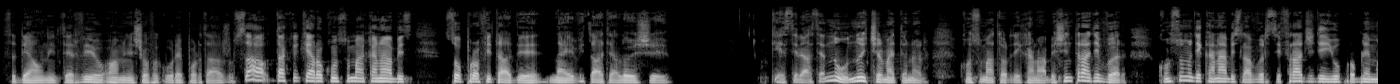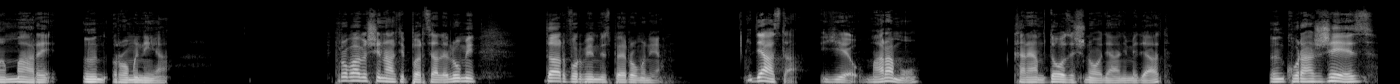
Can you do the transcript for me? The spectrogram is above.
să dea un interviu, oamenii și-au făcut reportajul. Sau, dacă chiar au consumat cannabis, s-au profitat de naivitatea lui și chestiile astea. Nu, nu e cel mai tânăr consumator de cannabis. Și, într-adevăr, consumul de cannabis la vârste fragede e o problemă mare în România. Probabil și în alte părți ale lumii, dar vorbim despre România. De asta, eu, Maramu, care am 29 de ani imediat, încurajez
